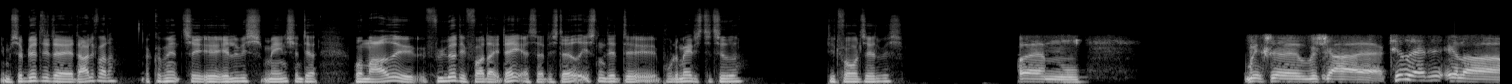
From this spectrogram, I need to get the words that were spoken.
Jamen, så bliver det da dejligt for dig at komme hen til øh, Elvis Mansion der. Hvor meget øh, fylder det for dig i dag? Altså, er det stadig sådan lidt øh, problematisk til tider? Dit forhold til Elvis? Øhm, hvis, øh, hvis jeg er ked af det, eller,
